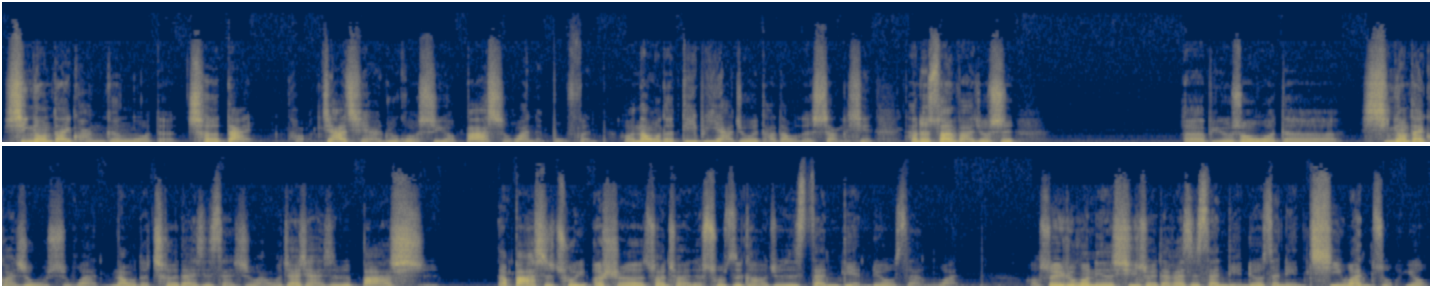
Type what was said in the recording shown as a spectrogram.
信用贷款跟我的车贷，好，加起来如果是有八十万的部分，好，那我的 DBR 就会达到我的上限。它的算法就是，呃，比如说我的信用贷款是五十万，那我的车贷是三十万，我加起来是不是八十？那八十除以二十二算出来的数字刚好就是三点六三万。好，所以如果你的薪水大概是三点六、三点七万左右，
